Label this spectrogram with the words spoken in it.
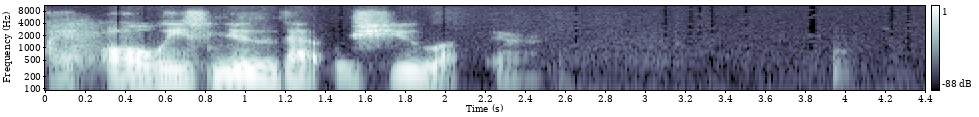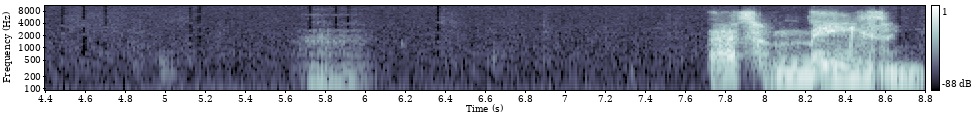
I always knew that was you up there. Hmm. That's amazing.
